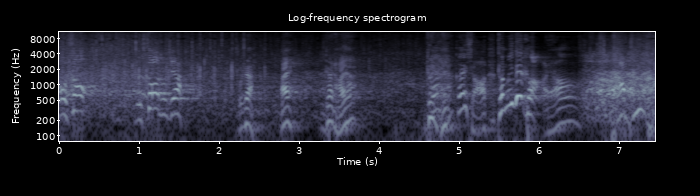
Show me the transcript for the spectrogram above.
后烧，你烧出去。不是，哎，你干啥呀？干啥呀？干啥？他没带卡呀，他不用卡，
